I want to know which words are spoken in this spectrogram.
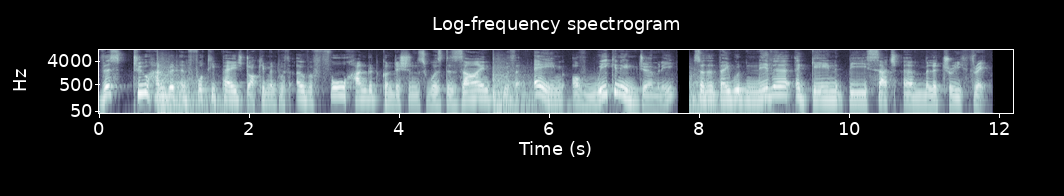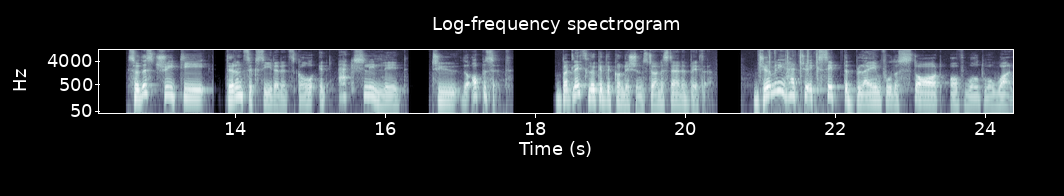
This 240 page document with over 400 conditions was designed with the aim of weakening Germany so that they would never again be such a military threat. So this treaty didn't succeed at its goal, it actually led to the opposite. But let's look at the conditions to understand it better. Germany had to accept the blame for the start of World War I.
